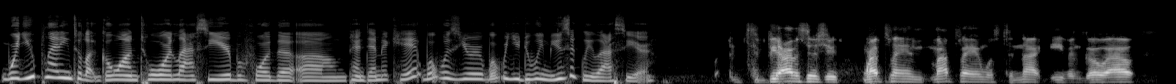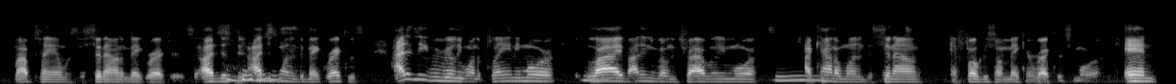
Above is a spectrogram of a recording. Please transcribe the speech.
were you planning to like go on tour last year before the um pandemic hit? What was your what were you doing musically last year? To be honest with you, my plan my plan was to not even go out. My plan was to sit down and make records. I just I just wanted to make records. I didn't even really want to play anymore live. I didn't even want to travel anymore. I kind of wanted to sit down and focus on making records more. And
